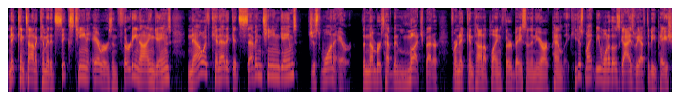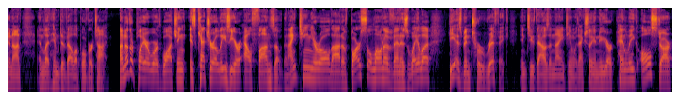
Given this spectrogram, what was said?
Nick Quintana committed 16 errors in 39 games. Now with Connecticut, 17 games, just one error the numbers have been much better for Nick Quintana playing third base in the New York Penn League. He just might be one of those guys we have to be patient on and let him develop over time. Another player worth watching is catcher Eliezer Alfonzo, the 19 year old out of Barcelona, Venezuela. He has been terrific in 2019. Was actually a New York Penn League All Star.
